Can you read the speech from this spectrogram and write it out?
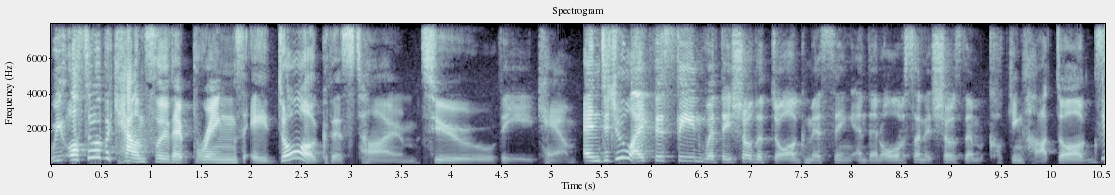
We also have a counselor that brings a dog this time to the camp. And did you like this scene where they show the dog missing and then all of a sudden it shows them cooking hot dogs?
